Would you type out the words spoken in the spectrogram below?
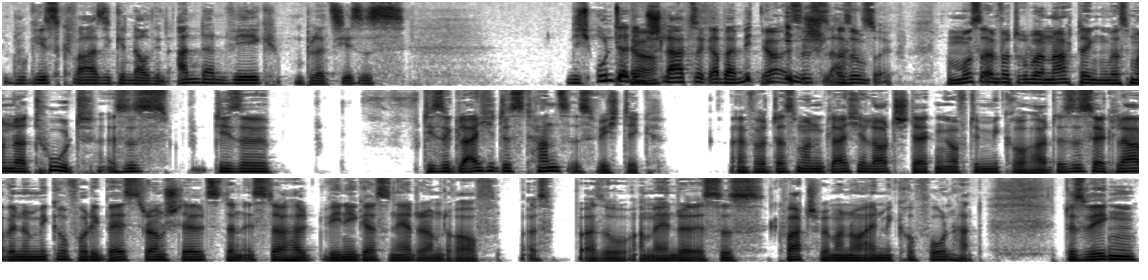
Du gehst quasi genau den anderen Weg und platzierst es nicht unter ja. dem Schlagzeug, aber mitten ja, im ist, also Schlagzeug. Also, man muss einfach drüber nachdenken, was man da tut. Es ist diese, diese gleiche Distanz ist wichtig. Einfach, dass man gleiche Lautstärken auf dem Mikro hat. Es ist ja klar, wenn du ein Mikro vor die Bassdrum stellst, dann ist da halt weniger Snare Drum drauf. Also am Ende ist es Quatsch, wenn man nur ein Mikrofon hat. Deswegen,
